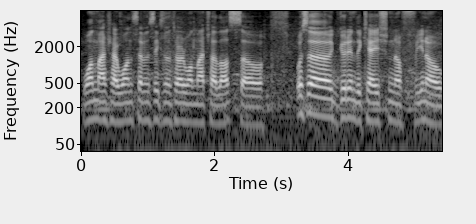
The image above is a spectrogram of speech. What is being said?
one match I won 7 6 in the third, one match I lost. So it was a good indication of, you know,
